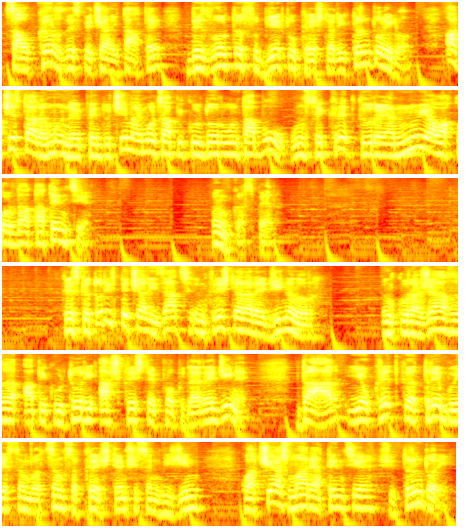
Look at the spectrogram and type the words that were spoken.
sau cărți de specialitate dezvoltă subiectul creșterii trânturilor. Acesta rămâne pentru cei mai mulți apicultori un tabu, un secret căruia nu i-au acordat atenție. Încă sper. Crescătorii specializați în creșterea reginelor încurajează apicultorii a-și crește propriile regine. Dar eu cred că trebuie să învățăm să creștem și să îngrijim cu aceeași mare atenție și trântorii.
